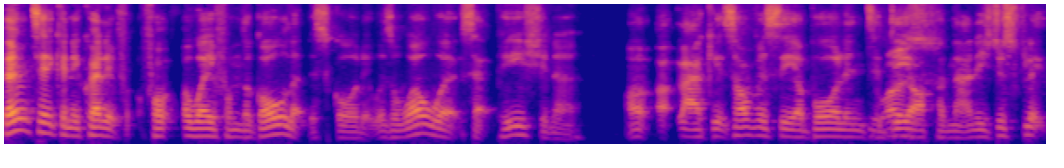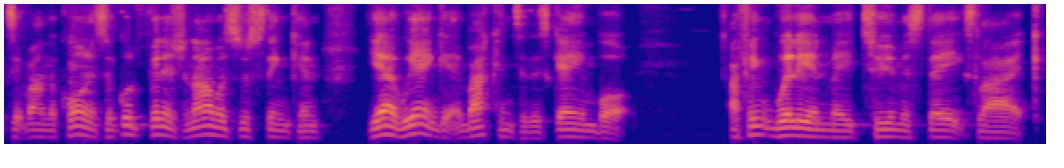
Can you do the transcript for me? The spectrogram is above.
don't take any credit for, for, away from the goal that they scored. It was a well worked set piece, you know. Uh, uh, Like it's obviously a ball into Diop and that, and he's just flicked it around the corner. It's a good finish. And I was just thinking, yeah, we ain't getting back into this game. But I think Willian made two mistakes, like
